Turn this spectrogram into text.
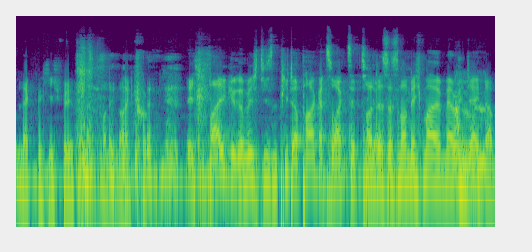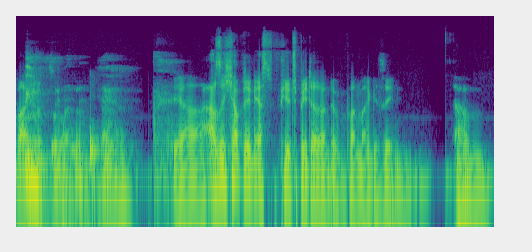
leck mich, ich will von den neuen gucken. Ich weigere mich, diesen Peter Parker zu akzeptieren. Und es ist noch nicht mal Mary Jane dabei und sowas. ja. Also ich habe den erst viel später dann irgendwann mal gesehen. Ähm,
